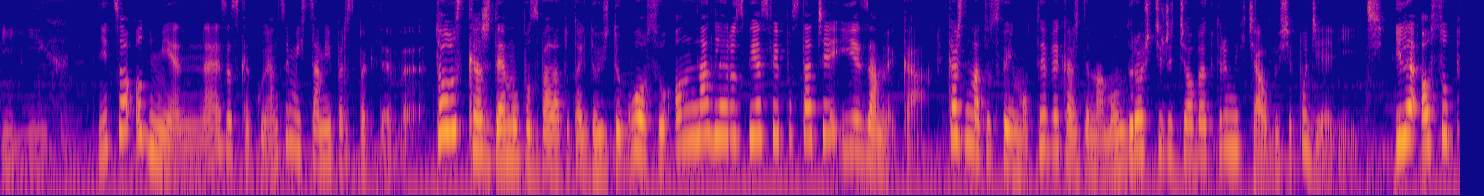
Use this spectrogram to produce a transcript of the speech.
i ich nieco odmienne, zaskakujące miejscami perspektywy. Toast każdemu pozwala tutaj dojść do głosu, on nagle rozwija swoje postacie i je zamyka. Każdy ma tu swoje motywy, każdy ma mądrości życiowe, którymi chciałby się podzielić. Ile osób,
